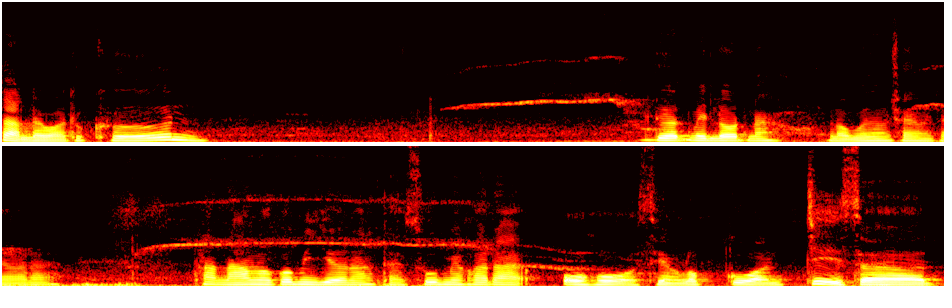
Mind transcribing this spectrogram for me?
จัดเลยว่ะทุกคนเลือดไม่ลดนะ เราไม่ต้องใช้หัวใจก็ได้ ถ้าน้ำเราก็มีเยอะนะ แต่สู้ไม่ค่อยได้ โอ้โห เสียงรบกวน จีเซิร์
